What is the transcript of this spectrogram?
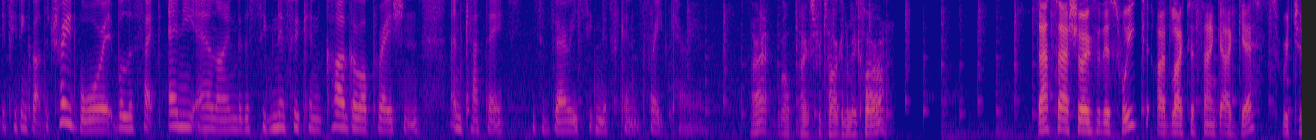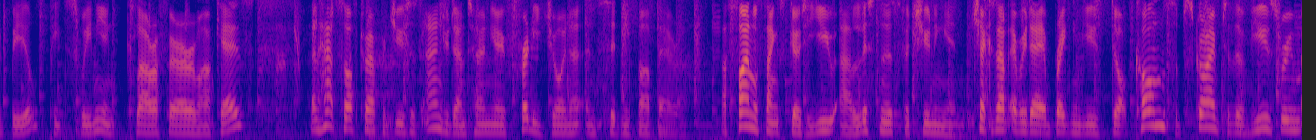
If you think about the trade war, it will affect any airline with a significant cargo operation, and Cathay is a very significant freight carrier. All right. Well, thanks for talking to me, Clara. That's our show for this week. I'd like to thank our guests, Richard Beales, Pete Sweeney, and Clara Ferreira Marques. And hats off to our producers Andrew D'Antonio, Freddie Joyner, and Sydney Barbera. A final thanks go to you, our listeners, for tuning in. Check us out every day at breakingviews.com. Subscribe to the Viewsroom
